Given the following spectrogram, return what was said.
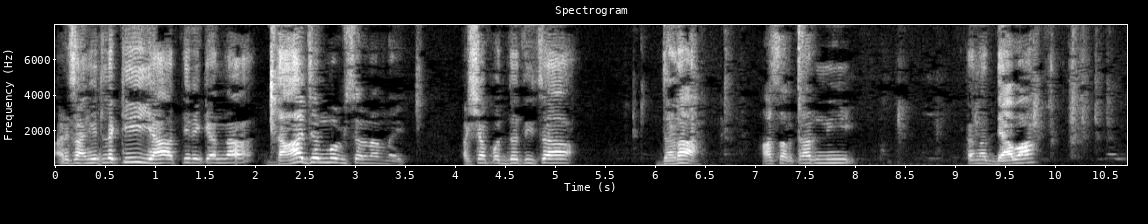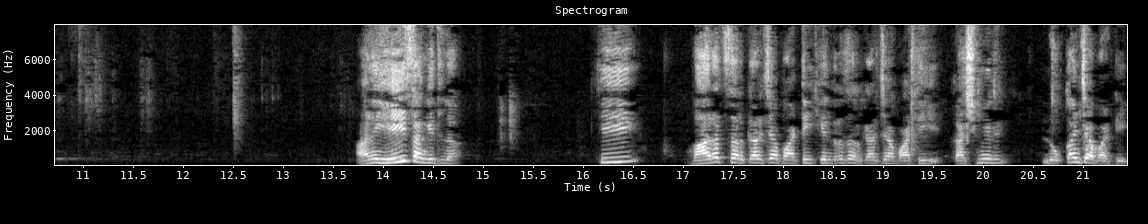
आणि सांगितलं की या अतिरेक्यांना दहा जन्म विसरणार नाहीत. अशा पद्धतीचा धडा हा सरकारनी त्यांना द्यावा. आणि हेही सांगितलं की भारत सरकारच्या पाठी केंद्र सरकारच्या पाठी काश्मीर लोकांच्या पाठी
